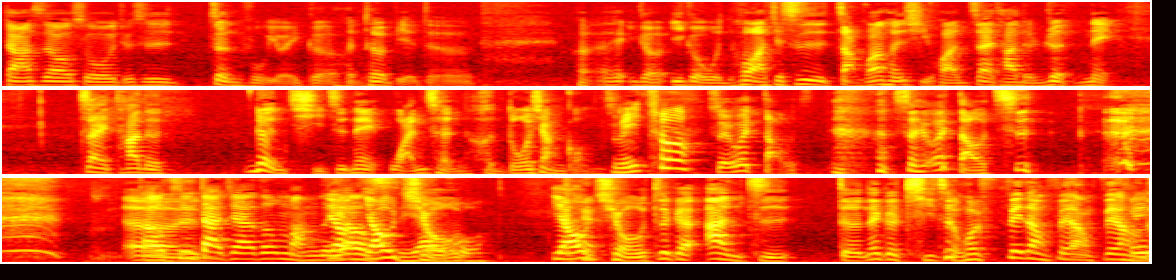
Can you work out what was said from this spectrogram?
大家知道说，就是政府有一个很特别的呃一个一个文化，就是长官很喜欢在他的任内，在他的任期之内完成很多项工作，没错，所以会导 所以会导致导致大家都忙得要要求。要求这个案子的那个提成会非常非常非常的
